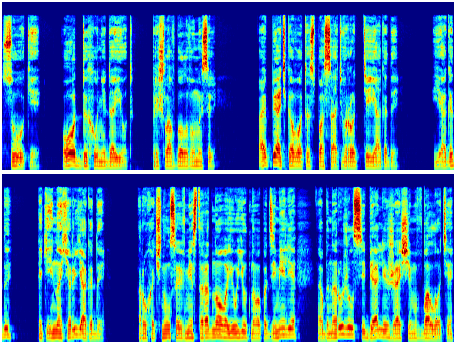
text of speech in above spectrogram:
Суки! Отдыху не дают!» Пришла в голову мысль. «Опять кого-то спасать, в рот те ягоды!» «Ягоды? Какие нахер ягоды?» Рух очнулся и вместо родного и уютного подземелья обнаружил себя лежащим в болоте.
